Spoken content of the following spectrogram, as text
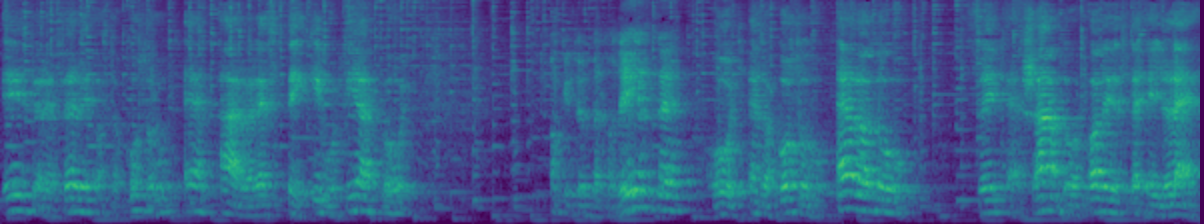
éjfele felé azt a koszorút elárverezték. Ki volt kiáltva, hogy aki többet ad érte, hogy ez a koszorú eladó, Székely Sándor ad érte egy le.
